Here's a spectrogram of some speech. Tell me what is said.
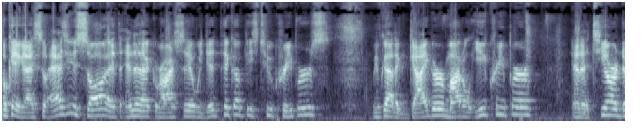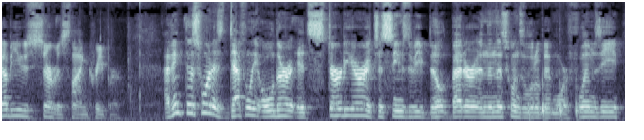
Okay, guys, so as you saw at the end of that garage sale, we did pick up these two creepers. We've got a Geiger Model E creeper and a TRW service line creeper. I think this one is definitely older. It's sturdier. It just seems to be built better. And then this one's a little bit more flimsy.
